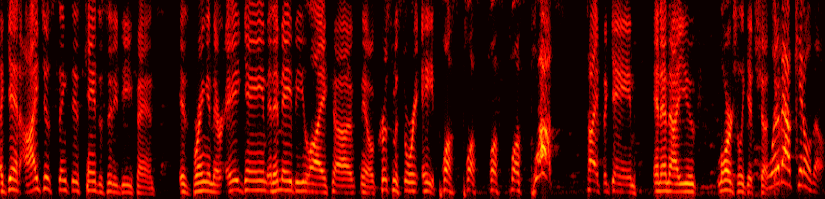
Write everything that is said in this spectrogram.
again, I just think this Kansas City defense is bringing their A game, and it may be like uh, you know Christmas Story A plus plus plus plus plus type of game, and then Aiyuk largely gets shut what down. about Kittle though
